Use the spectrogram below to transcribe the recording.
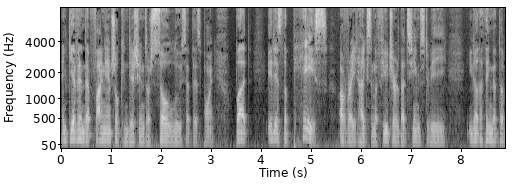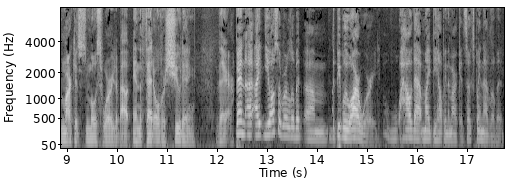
And given that financial conditions are so loose at this point, but it is the pace of rate hikes in the future that seems to be, you know, the thing that the market's most worried about, and the Fed overshooting there. Ben, I, I, you also wrote a little bit um, the people who are worried, how that might be helping the market. So explain that a little bit.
